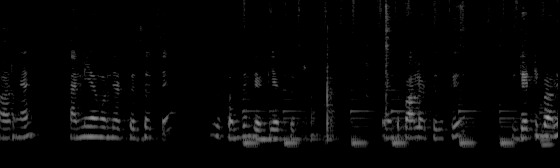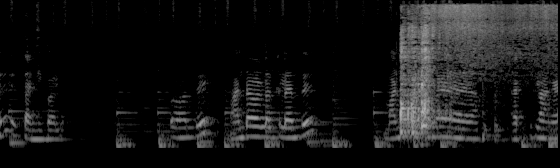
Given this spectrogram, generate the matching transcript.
பாருங்கள் தண்ணியாக கொஞ்சம் எடுத்து வச்சாச்சு. இது கொஞ்சம் கெட்டியாக எடுத்து வச்சுருக்கோம். ரெண்டு பால் எடுத்துருக்கு. கெட்டி பால் தண்ணி பால். இப்போ வந்து மண்டை வெள்ளத்துலேருந்து மண்டை அரைச்சிக்கலாங்க.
